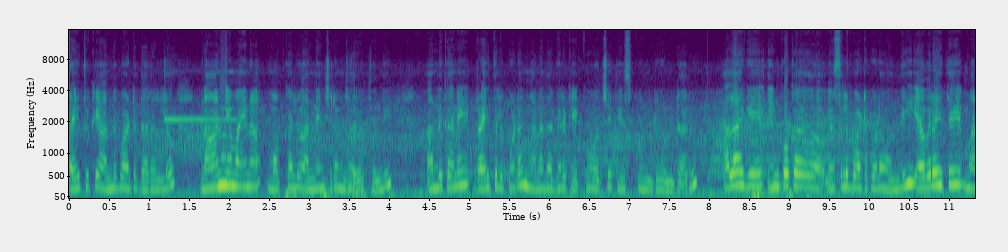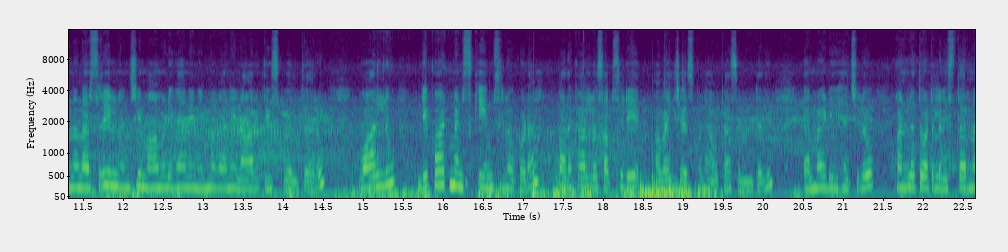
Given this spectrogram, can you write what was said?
రైతుకి అందుబాటు ధరల్లో నాణ్యమైన మొక్కలు అందించడం జరుగుతుంది. అందుకని రైతులు కూడా మన దగ్గరికి ఎక్కువ వచ్చి తీసుకుంటూ ఉంటారు. అలాగే ఇంకొక వెసులుబాటు కూడా ఉంది. ఎవరైతే మన నర్సరీల నుంచి మామిడి కానీ నిమ్మ కానీ నారు తీసుకువెళ్తారో వాళ్ళు డిపార్ట్మెంట్ స్కీమ్స్లో కూడా పథకాల్లో సబ్సిడీ అవైల్ చేసుకునే అవకాశం ఉంటుంది. ఎంఐడిహెచ్లో పండ్ల తోటల విస్తరణ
